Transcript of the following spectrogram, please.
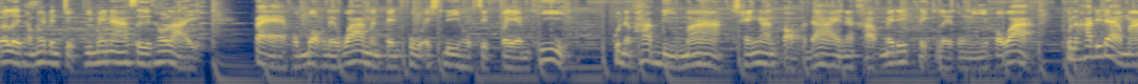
ก็เลยทำให้เป็นจุดที่ไม่น่าซื้อเท่าไหร่ แต่ผมบอกเลยว่ามันเป็น Full HD 60 เฟรมที่คุณภาพดีมากใช้งานต่อได้นะครับ ไม่ได้ติดเลยตรงนี้ เพราะว่าคุณภาพที่ได้ออกมา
